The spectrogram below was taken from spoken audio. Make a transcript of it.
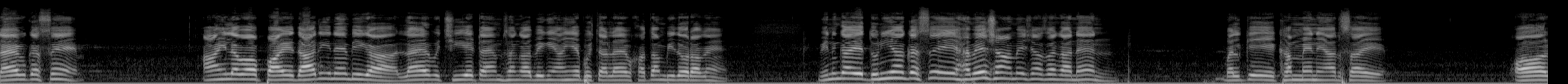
لیو کسیں آہیں لوا پائیداری نے بھی گا۔ چھیے ٹائم سنگا بھی گئے آہیں پوچھتا لیو ختم بھی دو رہ گئے۔ ونگا یہ دنیا کسے ہمیشہ ہمیشہ سنگا نین۔ بلکہ ایک ہم میں نے عرصہ ہے۔ اور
